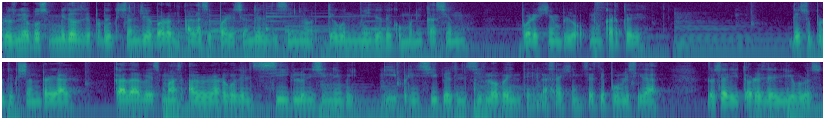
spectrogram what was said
Los nuevos métodos de producción llevaron a la separación del diseño de un medio de comunicación, por ejemplo, un cartel, de su producción real. Cada vez más a lo largo del siglo XIX y principios del siglo XX, las agencias de publicidad, los editores de libros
